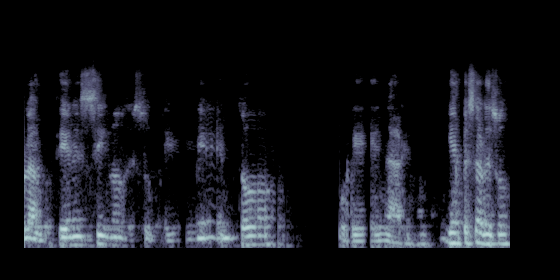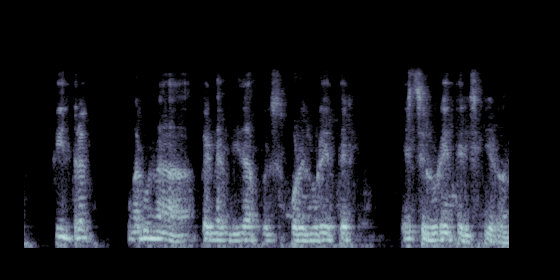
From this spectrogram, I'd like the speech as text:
blanco tiene signos de sufrimiento urinario. Y a pesar de eso, filtra con alguna permeabilidad pues, por el uréter, este es el uréter izquierdo.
